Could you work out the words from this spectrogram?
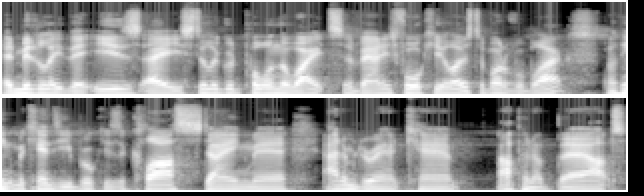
Admittedly, there is a still a good pull in the weights advantage, four kilos to Bonneville Black. But I think Mackenzie Brook is a class staying mare. Adam Durrant camp up and about.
